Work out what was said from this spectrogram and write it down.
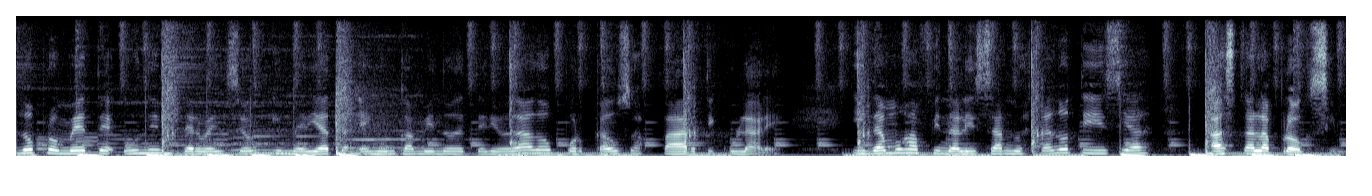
no promete una intervención inmediata en un camino deteriorado por causas particulares. Y damos a finalizar nuestra noticia hasta la próxima.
